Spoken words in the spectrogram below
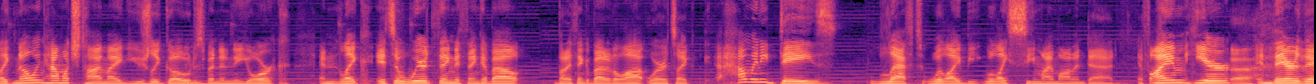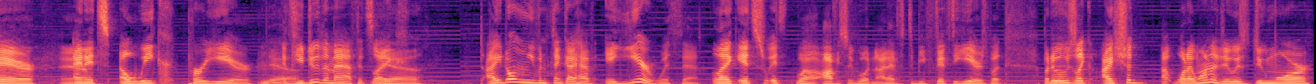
like knowing how much time I usually go Mm-hmm. to spend in New York, and like it's a weird thing to think about, but I think about it a lot. Where it's like, how many days left will I be? Will I see my mom and dad? If I am here Ugh. and they're there, and it's a week per year, Yeah. if you do the math, it's like yeah. I don't even think I have a year with them. Like it's it's well, obviously wouldn't. I'd have to be 50 years, but but it was like I should. Uh, what I want to do is do more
